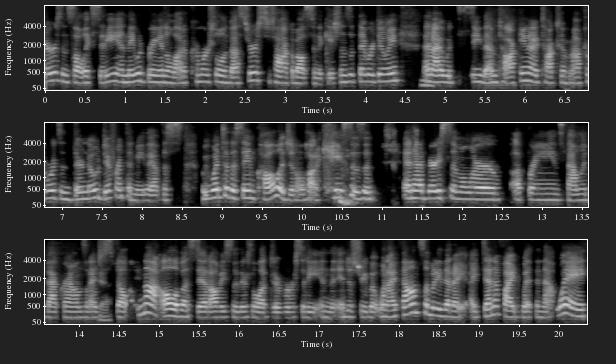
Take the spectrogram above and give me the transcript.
chapters in Salt Lake City, and they would bring in a lot of commercial investors to talk about syndications that they were doing. Mm-hmm. And I would see them talking. I talked to them afterwards, and they're no different than me. They have this. We went to the same college in a lot of cases, and and had very similar upbringings, family backgrounds. And I just yeah. felt not all of us did. Obviously, there's a lot of diversity in the industry, but when I found somebody that I identified with in that way,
